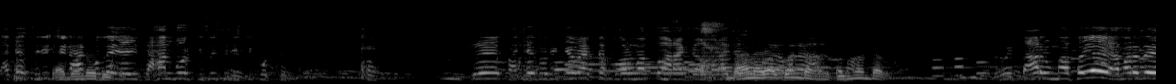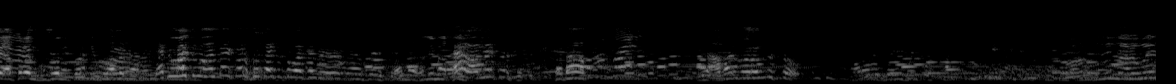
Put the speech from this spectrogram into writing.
তাকে সৃষ্টি না করলে এই জাহানবর কিছু সৃষ্টি করতেন না সে তাকে যদি কেউ একটা চর মারতো আর এক গাল বাড়াইতো, না না এক তো ঘণ্টা আমার মানে তিন ঘণ্টা তুই তার উম্মাত হয়ে আমার যে এতটা তোর কিছু ভালো না দেখো ভাই তুমি অন্যায় করছ তাই তো তোমাকে আহ, আহ, পেয়েছে। আমরা হলি মাত্র হ্যাঁ অন্যায় করছ সেটা আবার গরম দিচ্ছ। গরম দিলি নরম হয়ে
